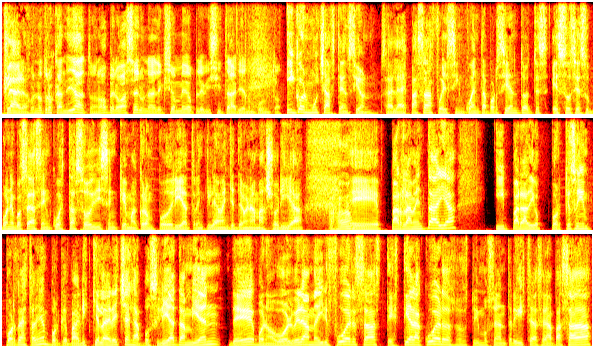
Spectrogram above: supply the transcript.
Claro. Con otros candidatos, ¿no? Pero va a ser una elección medio plebiscitaria en un punto. Y con mucha abstención. O sea, la vez pasada fue el 50%, entonces eso se supone, por eso las encuestas hoy dicen que Macron podría tranquilamente tener una mayoría eh, parlamentaria. Y para, digo, ¿por qué eso es importante también? Porque para la izquierda y la derecha es la posibilidad también de, bueno, volver a medir fuerzas, testear acuerdos. Nosotros tuvimos una entrevista la semana pasada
